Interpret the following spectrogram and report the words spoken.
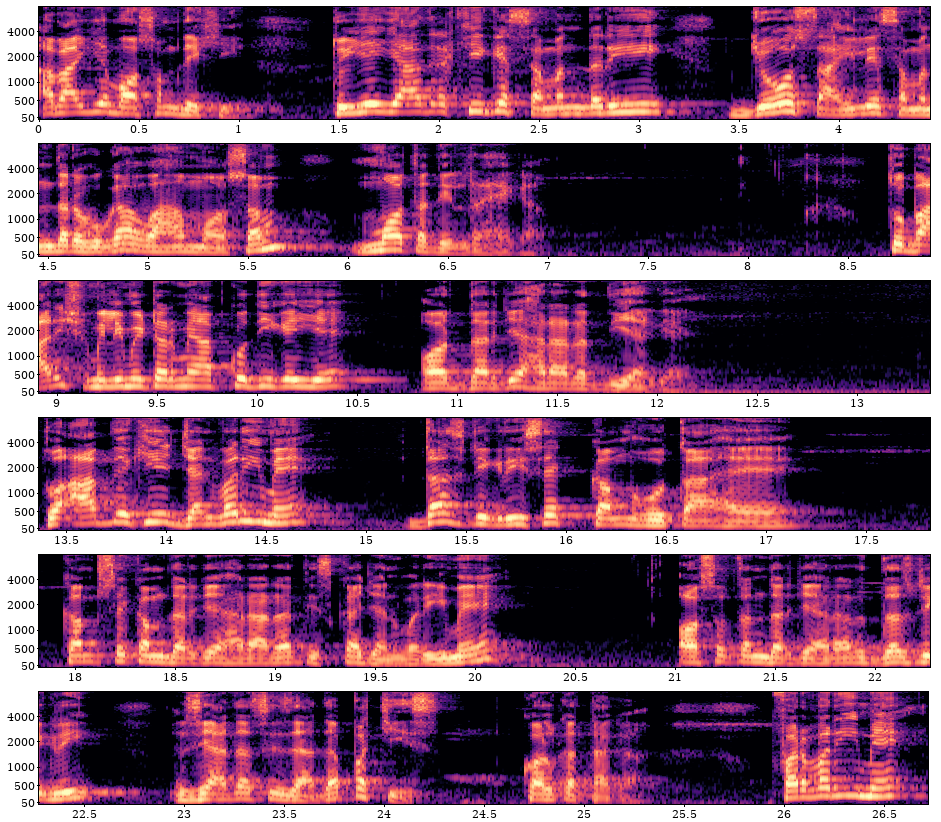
अब आइए मौसम देखिए। तो ये याद रखिए कि समंदरी, जो साहिल समंदर होगा, वहाँ मौसम मतदिल रहेगा। तो बारिश मिलीमीटर में आपको दी गई है और दर्जे हरारत दिया गया है। तो आप देखिए, जनवरी में 10 डिग्री से कम होता है। कम से कम दर्जे हरारत इसका जनवरी में औसतन दर्ज हरारत 10 डिग्री, ज़्यादा से ज़्यादा 25 कोलकाता का। फरवरी में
